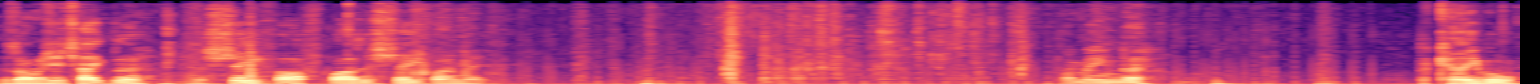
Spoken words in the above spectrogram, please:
As long as you take the, the sheath off by the sheath I mean I mean the the cable.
